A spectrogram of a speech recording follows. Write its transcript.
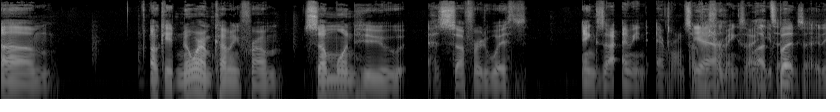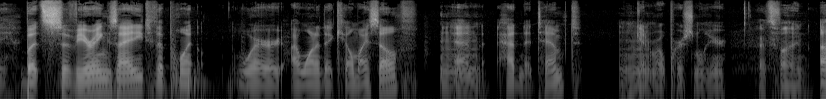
um, okay, know where I'm coming from. Someone who has suffered with anxiety. I mean, everyone suffers yeah, from anxiety, lots but of anxiety. but severe anxiety to the point where I wanted to kill myself Mhm, and had an attempt. mhm. Getting real personal here. That's fine. We're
